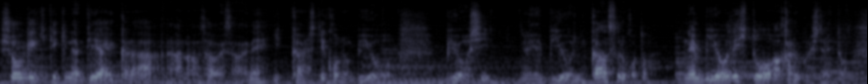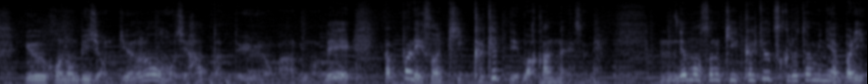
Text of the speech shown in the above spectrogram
衝撃的な出会いからあの坂井さんはね一貫してこの美容美容師、え、美容に関すること、ね、美容で人を明るくしたいというこのビジョンっていうのを持ちはったっていうのがあるのでやっぱりそのきっかけって分かんないですよね。でもそのきっかけを作るためにやっぱり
